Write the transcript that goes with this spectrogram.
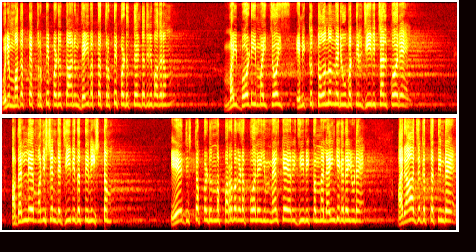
ഒരു മതത്തെ തൃപ്തിപ്പെടുത്താനും ദൈവത്തെ തൃപ്തിപ്പെടുത്തേണ്ടതിന് പകരം മൈ ബോഡി മൈ ചോയ്സ് എനിക്ക് തോന്നുന്ന രൂപത്തിൽ ജീവിച്ചാൽ പോരെ? അതല്ലേ മനുഷ്യന്റെ ജീവിതത്തിന് ഇഷ്ടം? ഏതിഷ്ടപ്പെടുന്ന പറവകളെപ്പോലെയും മേൽക്കയറി ജീവിക്കുന്ന ലൈംഗികതയുടെ അരാജകത്വത്തിന്റെ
